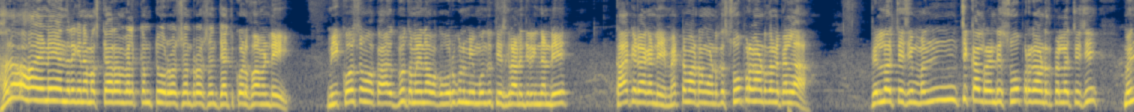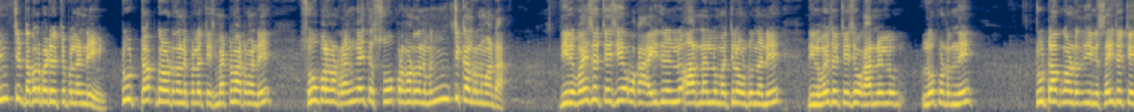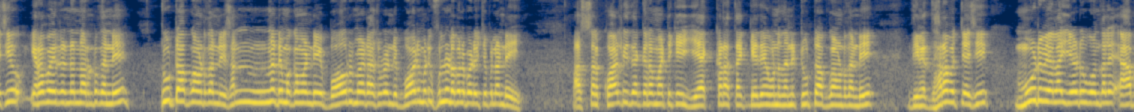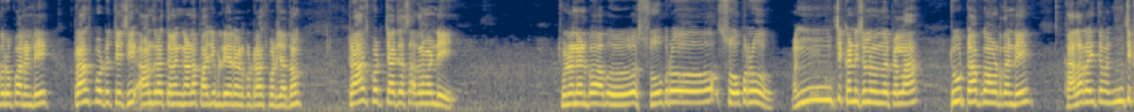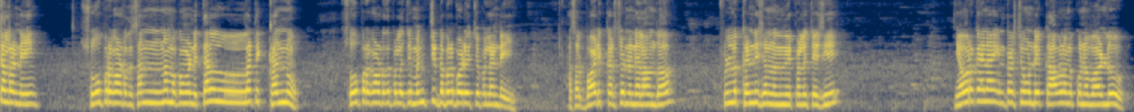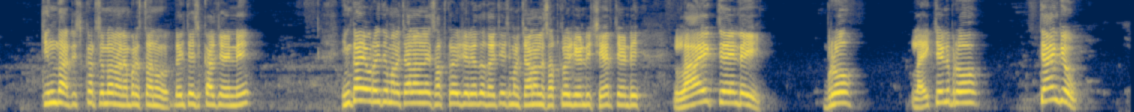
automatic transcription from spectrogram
Hello hi అండి. అందరికీ నమస్కారం. వెల్కమ్ టు రోషన్ రోషన్ జాతికోళ్ళ ఫామ్ అండి. మీకోసం ఒక అద్భుతమైన ఒక ఉరుగును మీ ముందు తీసుకురావడం జరిగిందండి. కాకిడాగండి మెట్టమాటంగా ఉంటుంది సూపర్గా ఉంటుందండి పిల్ల. పిల్ల వచ్చేసి మంచి కలర్ అండి సూపర్గా ఉంటుంది పిల్ల వచ్చేసి. మంచి డబల్ బడి వచ్చే పిల్ల అండి. టూ టాప్గా ఉంటుందండి పిల్ల వచ్చేసి మెట్టమాటం అండి. సూపర్గా ఉంటుంది రంగు అయితే సూపర్గా ఉంటుందండి మంచి కలర్ అనమాట దీని వయసు వచ్చేసి ఒక ఐదు నెలలు ఆరు నెలలు మధ్యలో ఉంటుందండి. దీని వయసు వచ్చేసి ఒక ఆరు నెలలు లోపు ఉంటుంది. టూ టాప్గా ఉంటుంది. దీని సైజ్ వచ్చేసి ఇరవై రెండున్నర ఉంటుందండి. టూ టాప్గా ఉంటుందండి. సన్నటి ముఖం అండి. బౌరు మేడ చూడండి. బాడీ మట్టి ఫుల్ డబుల్ పడి చెప్పులండి అస్సలు క్వాలిటీ దగ్గర మట్టికి ఎక్కడ తగ్గేదే ఉండదండి. టూ టాప్గా ఉంటుందండి. దీని ధర వచ్చేసి మూడు వేల ఏడు వందల యాభై రూపాయలండి. ట్రాన్స్పోర్ట్ వచ్చేసి ఆంధ్ర తెలంగాణ పాజిబిలిటీ ఏరియాలకు ట్రాన్స్పోర్ట్ చేద్దాం. ట్రాన్స్పోర్ట్ ఛార్జెస్ అదనమండి చూడండి బాబు. Super super. మంచి కండిషన్లో ఉంది పిల్ల. టూ టాప్గా ఉంటుందండి. కలర్ అయితే మంచి కలర్ అండి. సూపర్గా ఉంటుంది. సన్న ముఖం అండి. తెల్లటి కన్ను. సూపర్గా ఉంటుంది. పిల్ల వచ్చి మంచి డబుల్ బాడీ వచ్చే పిల్లండి. అసలు బాడీ ఖర్చు చూడండి ఎలా ఉందో. ఫుల్ కండిషన్లో ఉంది పిల్ల వచ్చేసి. ఎవరికైనా ఇంట్రెస్ట్ ఉండి కావాలనుకున్న వాళ్ళు కింద డిస్క్రిప్షన్లో నా నెంబర్ ఇస్తాను. దయచేసి కాల్ చేయండి. ఇంకా ఎవరైతే మన ఛానల్ని సబ్స్క్రైబ్ చేయలేదో దయచేసి మన ఛానల్ని సబ్స్క్రైబ్ చేయండి షేర్ చేయండి లైక్ చేయండి. బ్రో లైక్ చేయండి బ్రో. Thank you.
